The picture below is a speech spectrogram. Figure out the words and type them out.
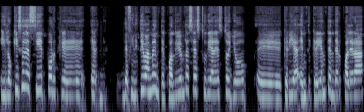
Y lo quise decir porque eh, definitivamente cuando yo empecé a estudiar esto, yo eh, quería, quería entender cuál era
